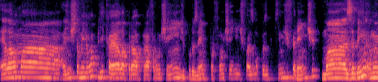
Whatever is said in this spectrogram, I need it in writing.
ela é uma. A gente também não aplica ela para front-end, por exemplo. Para front-end a gente faz uma coisa um pouquinho diferente, mas é bem é, uma,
